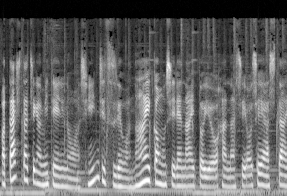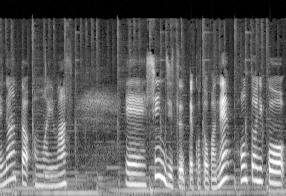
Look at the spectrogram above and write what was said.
私たちが見ているのは真実ではないかもしれないというお話をシェアしたいなと思います、えー、真実って言葉ね本当にこ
